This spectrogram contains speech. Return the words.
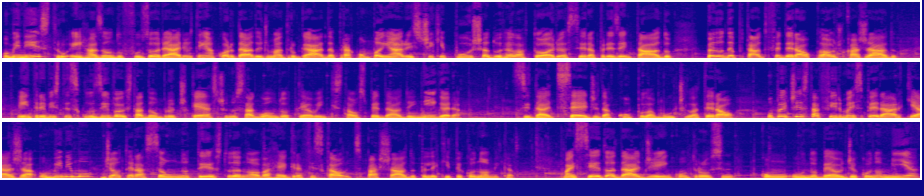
o ministro, em razão do fuso horário, tem acordado de madrugada para acompanhar o stick puxa do relatório a ser apresentado pelo deputado federal Cláudio Cajado. Em entrevista exclusiva ao Estadão Broadcast, no saguão do hotel em que está hospedado em Nígara, cidade sede da cúpula multilateral, o petista afirma esperar que haja o mínimo de alteração no texto da nova regra fiscal despachado pela equipe econômica. Mais cedo, Haddad encontrou-se com o Nobel de Economia,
